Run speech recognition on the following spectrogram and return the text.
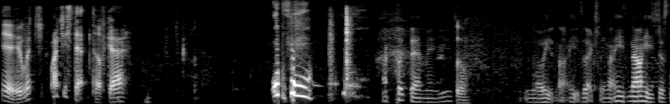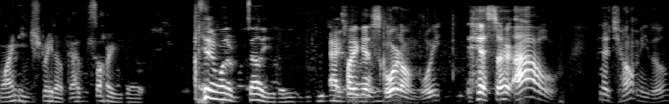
Yeah, watch, watch your step, tough guy. I put that man. You... So. No, he's not. He's actually not. He's now. He's just lining straight up. guys. I'm sorry, but I didn't want to tell you, but he's, he's That's why actually. you getting scored on, boy. Yes, sir. Ow! That jumped me, though.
